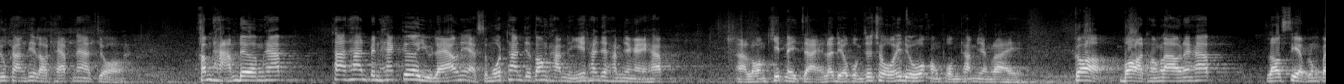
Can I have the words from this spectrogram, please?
ทุกครั้งที่เราแท็บหน้าจอคำถามเดิมครับ ถ้าท่านเป็นแฮกเกอร์อยู่แล้วเนี่ยสมมติท่านจะต้องทำอย่างนี้ท่านจะทำยังไงครับอลองคิดในใจ แล้วเดี๋ยวผมจะโชว์ให้ดูว่าของผมทำอย่างไร ก็บอร์ดของเรานะครับ เราเสียบลงไป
